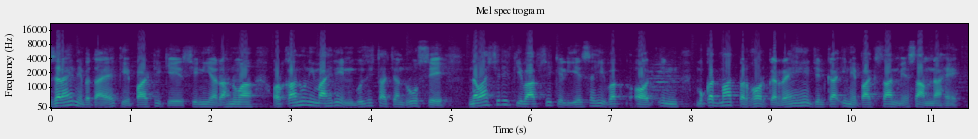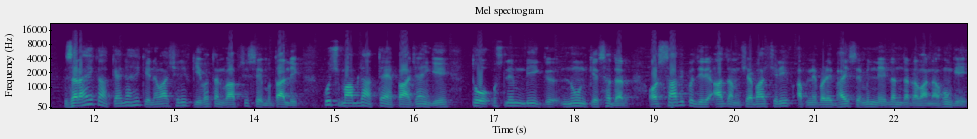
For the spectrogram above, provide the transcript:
जराये ने बताया कि पार्टी के सीनियर रहनुमा और कानूनी माहरीन गुजशत चंद रोज से नवाज़ शरीफ की वापसी के लिए सही वक्त और इन मुकदमात पर गौर कर रहे हैं, जिनका इन्हें पाकिस्तान में सामना है। जराये का कहना है कि नवाज़ शरीफ की वतन वापसी से मुतालिक कुछ मामला तय पा जाएँगे तो मुस्लिम लीग नून के सदर और सबक वजी अजम शहबाज शरीफ अपने बड़े भाई से मिलने लंदन रवाना होंगे।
